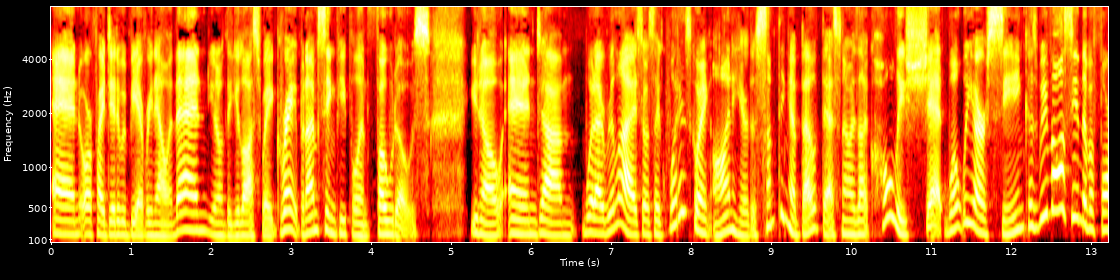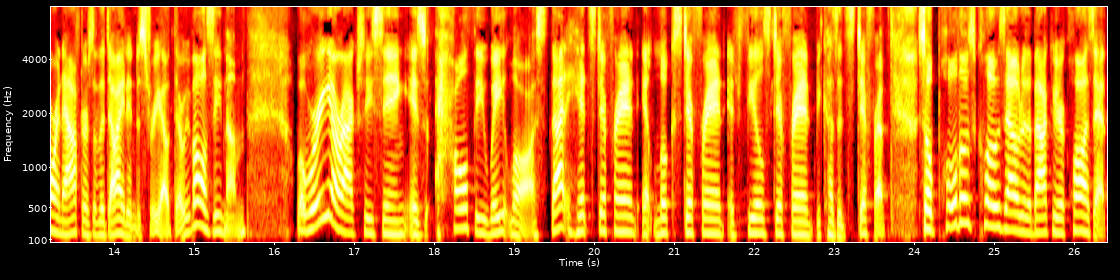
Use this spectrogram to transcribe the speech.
And, or if I did, it would be every now and then, you know, that you lost weight, great. But I'm seeing people in photos, you know, and um, what I realized, I was like, what is going on here? There's something about this. And I was like, holy shit, what we are seeing, because we've all seen the before and afters of the diet industry out there. We've all seen them. What we are actually seeing is healthy weight loss. That hits different, it looks different, it feels different because it's different. So pull those clothes out of the back of your closet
